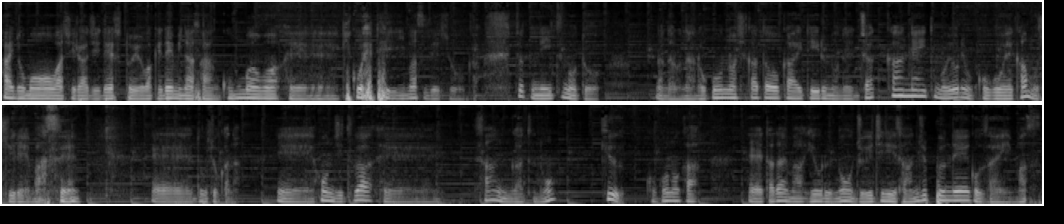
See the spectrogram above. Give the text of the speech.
はい、どうも、わしらじです。というわけで、皆さん、こんばんは。えー、聞こえていますでしょうかちょっとね、いつもと、なんだろうな、録音の仕方を変えているので、若干ね、いつもよりも小声かもしれません。えー、どうしようかな。えー、本日は、えー、3月の9、9日、えー、ただいま夜の11時30分でございます。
